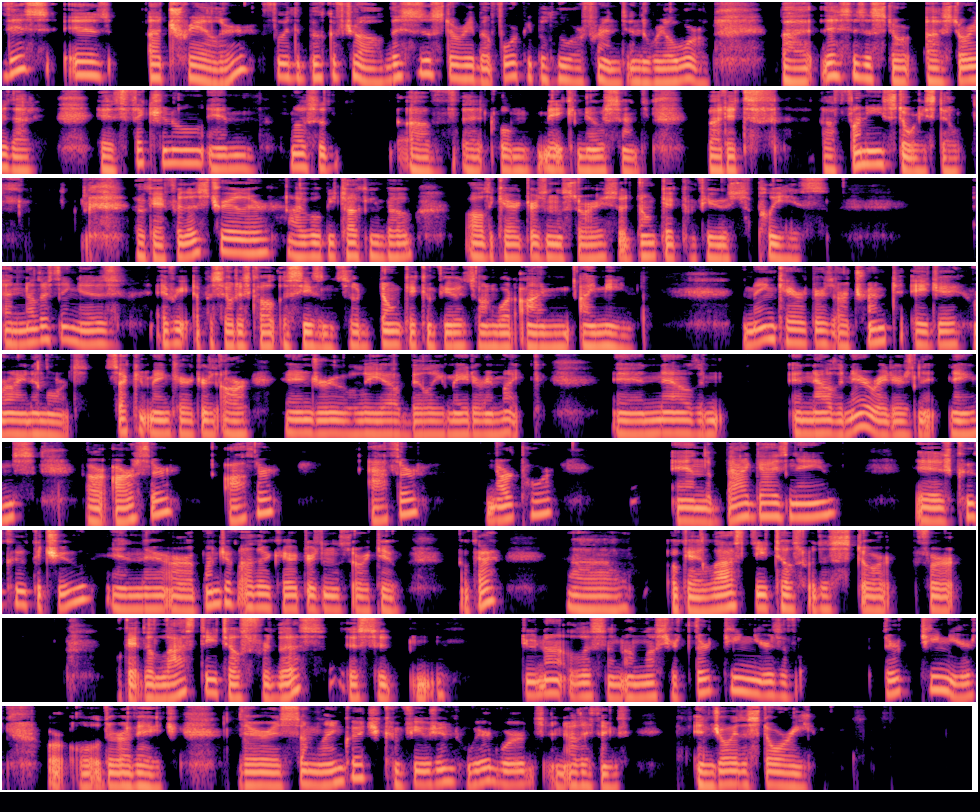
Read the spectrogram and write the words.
This is a trailer for the Book of Draw. This is a story about four people who are friends in the real world. But this is a, sto- a story that is fictional and most of, of it will make no sense. But it's a funny story still. Okay, for this trailer, I will be talking about all the characters in the story, so don't get confused, please. Another thing is, every episode is called a season, so don't get confused on what I'm I mean. The main characters are Trent, AJ, Ryan, and Lawrence. Second main characters are Andrew, Leah, Billy, Mater, and Mike. And now the and now the narrators' na- names are Arthur, Author, Ather, Nartor, and the bad guy's name is Cuckoo Kachu, and there are a bunch of other characters in the story too. Okay? Uh, okay, last details for the story for Okay, the last details for this is to do not listen unless you're 13 years of 13 years or older of age. There is some language, confusion, weird words, and other things. Enjoy the story.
